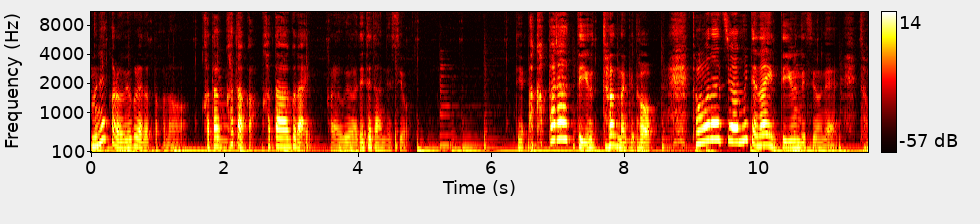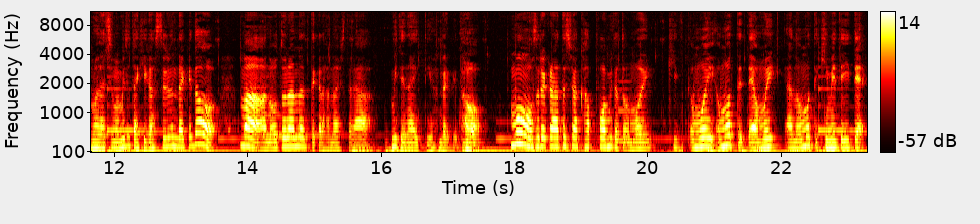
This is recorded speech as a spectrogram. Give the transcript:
胸から上ぐらいだったかな肩肩か肩ぐらいから上は出てたんですよ。で「赤っ端だ!」って言ったんだけど 友達は見てないって言うんですよね。友達も見てた気がするんだけどまああの大人になってから話したら見てないって言うんだけどもうそれから私はカッパを見たと思い思い思ってて思いあの思って決めていて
